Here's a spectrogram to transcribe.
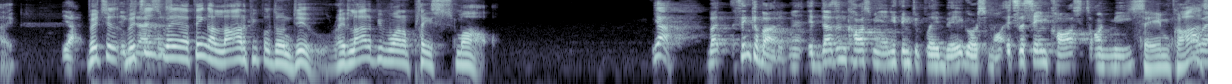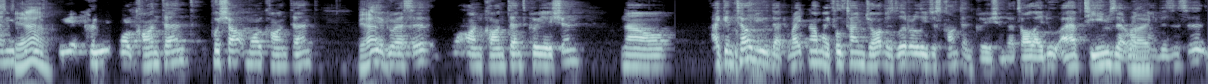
right? Yeah. Which is which is Exactly. where I think a lot of people don't do, right? A lot of people want to play small. Yeah. But think about it, man. It doesn't cost me anything to play big or small. It's the same cost on me. Same cost. Yeah. create, create more content, push out more content, yeah. be aggressive on content creation. Now, I can tell you that right now my full time job is literally just content creation. That's all I do. I have teams that run Right. my businesses.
